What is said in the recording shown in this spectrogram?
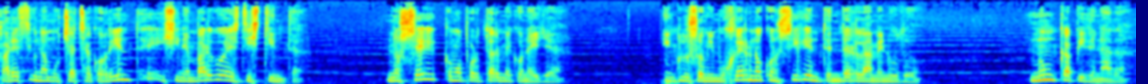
parece una muchacha corriente y sin embargo es distinta. No sé cómo portarme con ella. Incluso mi mujer no consigue entenderla a menudo. Nunca pide nada.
